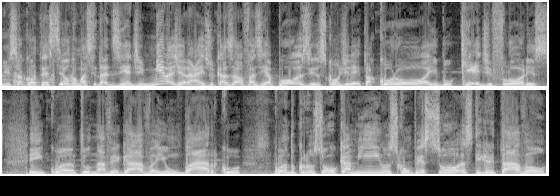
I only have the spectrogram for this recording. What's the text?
Isso aconteceu numa cidadezinha de Minas Gerais. O casal fazia poses com direito a coroa e buquê de flores enquanto navegava em um barco, quando cruzou caminhos com pessoas que gritavam:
